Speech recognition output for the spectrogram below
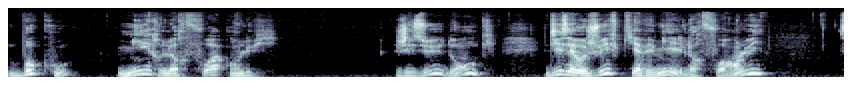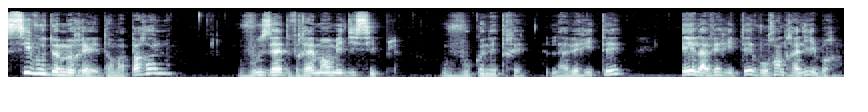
beaucoup mirent leur foi en lui. Jésus, donc, disait aux Juifs qui avaient mis leur foi en lui, Si vous demeurez dans ma parole, vous êtes vraiment mes disciples, vous connaîtrez la vérité, et la vérité vous rendra libre.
